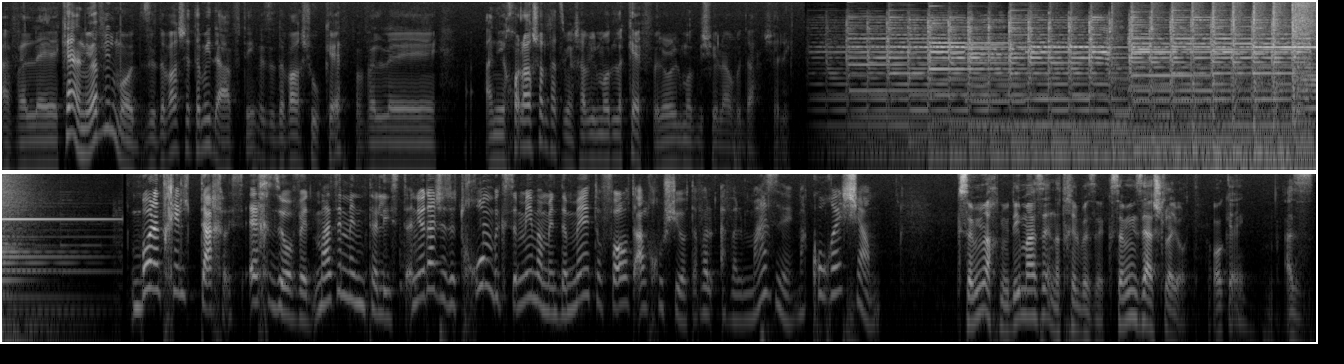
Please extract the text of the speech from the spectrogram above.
אבל אה, כן, אני אוהב ללמוד, זה דבר שתמיד אהבתי, וזה דבר שהוא כיף, אבל אה, אני יכול להרשות לעצמי עכשיו ללמוד לכיף, ולא ללמוד בשביל העבודה שלי. בוא נתחיל תכלס, איך זה עובד? מה זה מנטליסט? אני יודעת שזה תחום בקסמים המדמה תופעות על-חושיות, אבל, אבל מה זה? מה קורה שם? קסמים, אנחנו יודעים מה זה? נתחיל בזה. קסמים זה אשליות, אוקיי? אז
